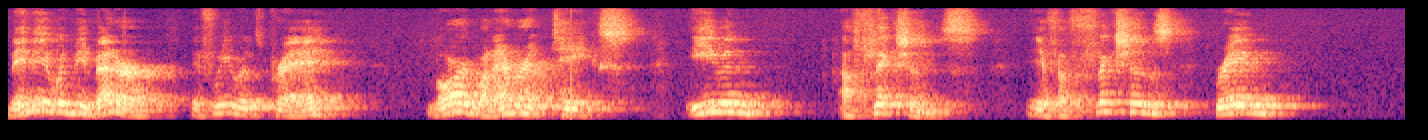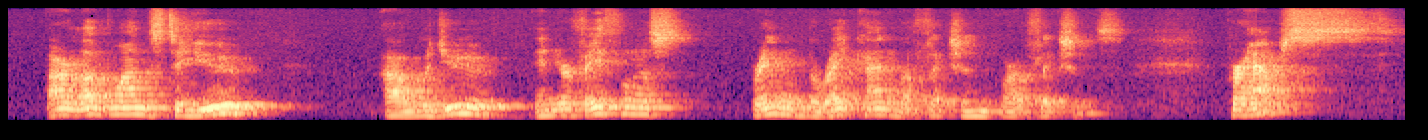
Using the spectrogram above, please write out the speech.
maybe it would be better if we would pray, Lord, whatever it takes, even afflictions. If afflictions bring our loved ones to you, uh, would you, in your faithfulness, bring the right kind of affliction or afflictions. Perhaps,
